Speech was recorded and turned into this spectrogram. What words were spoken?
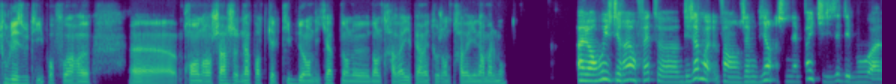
tous les outils pour pouvoir euh, prendre en charge n'importe quel type de handicap dans le, dans le travail et permettre aux gens de travailler normalement? Alors oui, je dirais en fait, euh, déjà, moi, enfin, j'aime bien, je n'aime pas utiliser des mots euh,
